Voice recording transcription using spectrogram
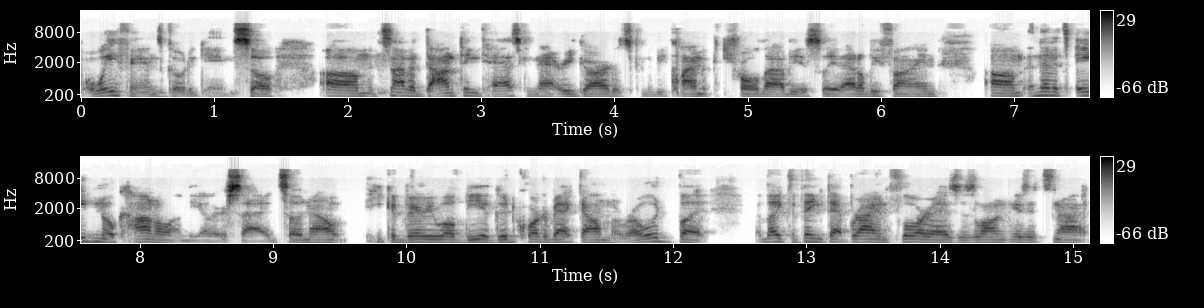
away fans go to games. So um, it's not a daunting task in that regard. It's going to be climate controlled, obviously. That'll be fine. Um, and then it's Aidan O'Connell on the other side. So now he could very well be a good quarterback down the road. But I'd like to think that Brian Flores, as long as it's not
